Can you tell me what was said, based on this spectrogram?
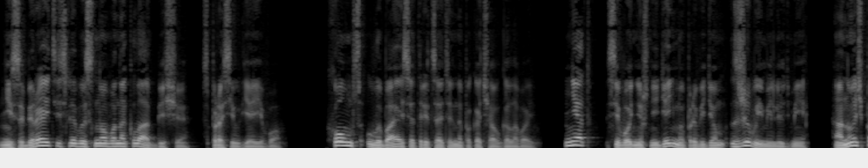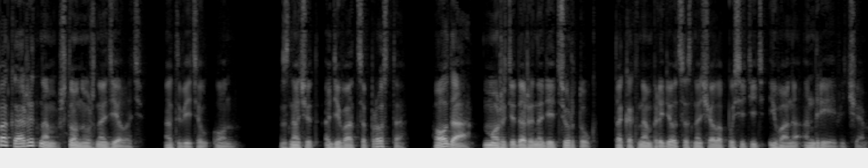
«Не собираетесь ли вы снова на кладбище?» – спросил я его. Холмс, улыбаясь, отрицательно покачал головой. «Нет, сегодняшний день мы проведем с живыми людьми, а ночь покажет нам, что нужно делать», – ответил он. «Значит, одеваться просто?» О да, можете даже надеть сюртук, так как нам придется сначала посетить Ивана Андреевича.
